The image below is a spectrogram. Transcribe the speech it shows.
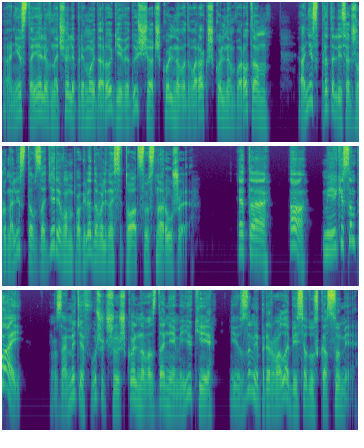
Они стояли в начале прямой дороги, ведущей от школьного двора к школьным воротам, они спрятались от журналистов за деревом и поглядывали на ситуацию снаружи. «Это... А, Миюки-сэмпай!» Заметив вышедшую из школьного здания Миюки, Изуми прервала беседу с Касуми.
